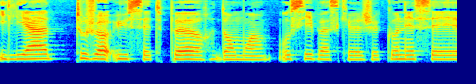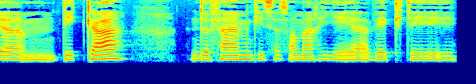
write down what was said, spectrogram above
il y a toujours eu cette peur dans moi, aussi parce que je connaissais euh, des cas de femmes qui se sont mariées avec des,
